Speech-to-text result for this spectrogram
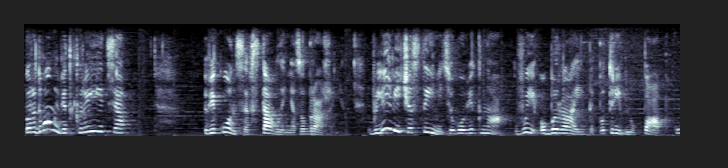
перед вами відкриється віконце вставлення зображення. В лівій частині цього вікна ви обираєте потрібну папку,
